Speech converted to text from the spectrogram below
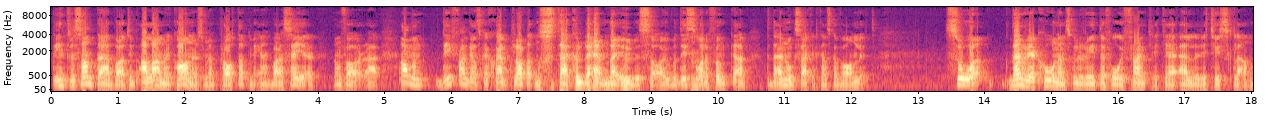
Det intressanta är bara typ alla amerikaner som jag har pratat med bara säger när de får det här. Ja men det är fan ganska självklart att något sånt där kunde hända i USA. Jo men det är så det funkar. Det där är nog säkert ganska vanligt. Så den reaktionen skulle du inte få i Frankrike eller i Tyskland.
